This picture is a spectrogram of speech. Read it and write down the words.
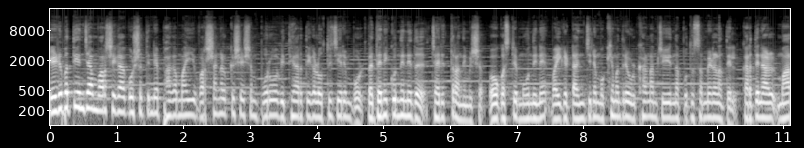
എഴുപത്തിയഞ്ചാം വാർഷികാഘോഷത്തിന്റെ ഭാഗമായി വർഷങ്ങൾക്ക് ശേഷം പൂർവ വിദ്യാർത്ഥികൾ ഒത്തുചേരുമ്പോൾ ബദനിക്കുന്നിനിത് ചരിത്ര നിമിഷം. ഓഗസ്റ്റ് മൂന്നിന് വൈകിട്ട് അഞ്ചിന് മുഖ്യമന്ത്രി ഉദ്ഘാടനം ചെയ്യുന്ന പൊതുസമ്മേളനത്തിൽ കർദിനാൾ മാർ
